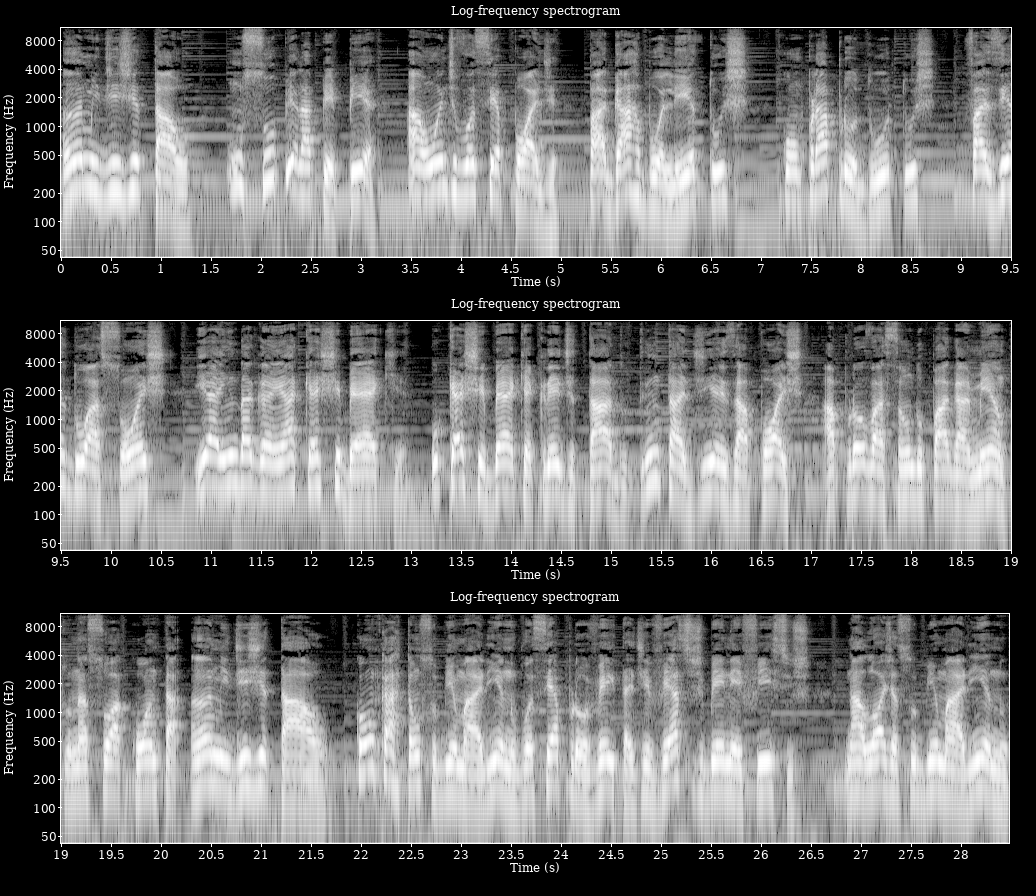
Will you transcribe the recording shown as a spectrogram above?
Ame Digital, um super app aonde você pode pagar boletos, comprar produtos fazer doações e ainda ganhar cashback. O cashback é creditado 30 dias após aprovação do pagamento na sua conta AME Digital. Com o cartão Submarino, você aproveita diversos benefícios na loja Submarino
